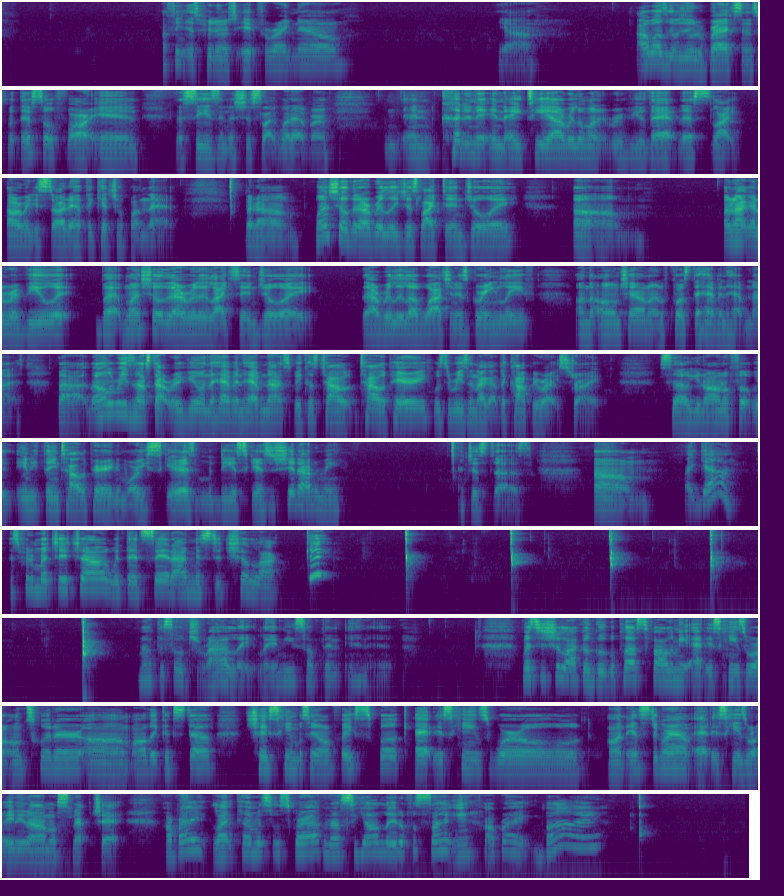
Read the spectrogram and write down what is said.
I think that's pretty much it for right now. Yeah. I was gonna do the Braxtons, but they're so far in the season, it's just like whatever. And cutting it in the ATL, I really want to review that. That's like already started. I have to catch up on that. But um, one show that I really just like to enjoy, um, I'm not gonna review it, but one show that I really like to enjoy, that I really love watching is Greenleaf on the OWN channel, and of course the Have and Have Nots. But the only reason I stopped reviewing the Have and Have Nots because Tyler, Tyler Perry was the reason I got the copyright strike. So you know I don't fuck with anything Tyler Perry anymore. He scares Madea scares the shit out of me. It just does. Um, but yeah, that's pretty much it, y'all. With that said, I missed Mr. Chalaki. Mouth is so dry lately. I need something in it. Mr. Sherlock on Google Plus. Follow me at Is King's World on Twitter. Um, all that good stuff. Chase King was here on Facebook. At Is King's World on Instagram. At Is King's World 89 on Snapchat. All right. Like, comment, subscribe, and I'll see y'all later for something. All right. Bye.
